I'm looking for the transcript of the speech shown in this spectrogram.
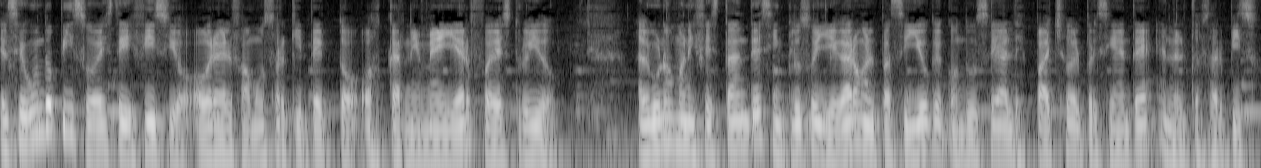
El segundo piso de este edificio, obra del famoso arquitecto Oscar Niemeyer, fue destruido. Algunos manifestantes incluso llegaron al pasillo que conduce al despacho del presidente en el tercer piso.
